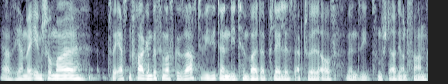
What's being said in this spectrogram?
Ja, Sie haben ja eben schon mal zur ersten Frage ein bisschen was gesagt. Wie sieht denn die Tim Walter Playlist aktuell aus, wenn Sie zum Stadion fahren?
